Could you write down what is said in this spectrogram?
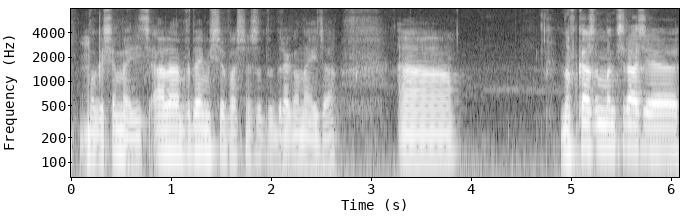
mogę się mylić, ale wydaje mi się właśnie, że do Dragon Age'a. E, no w każdym bądź razie,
